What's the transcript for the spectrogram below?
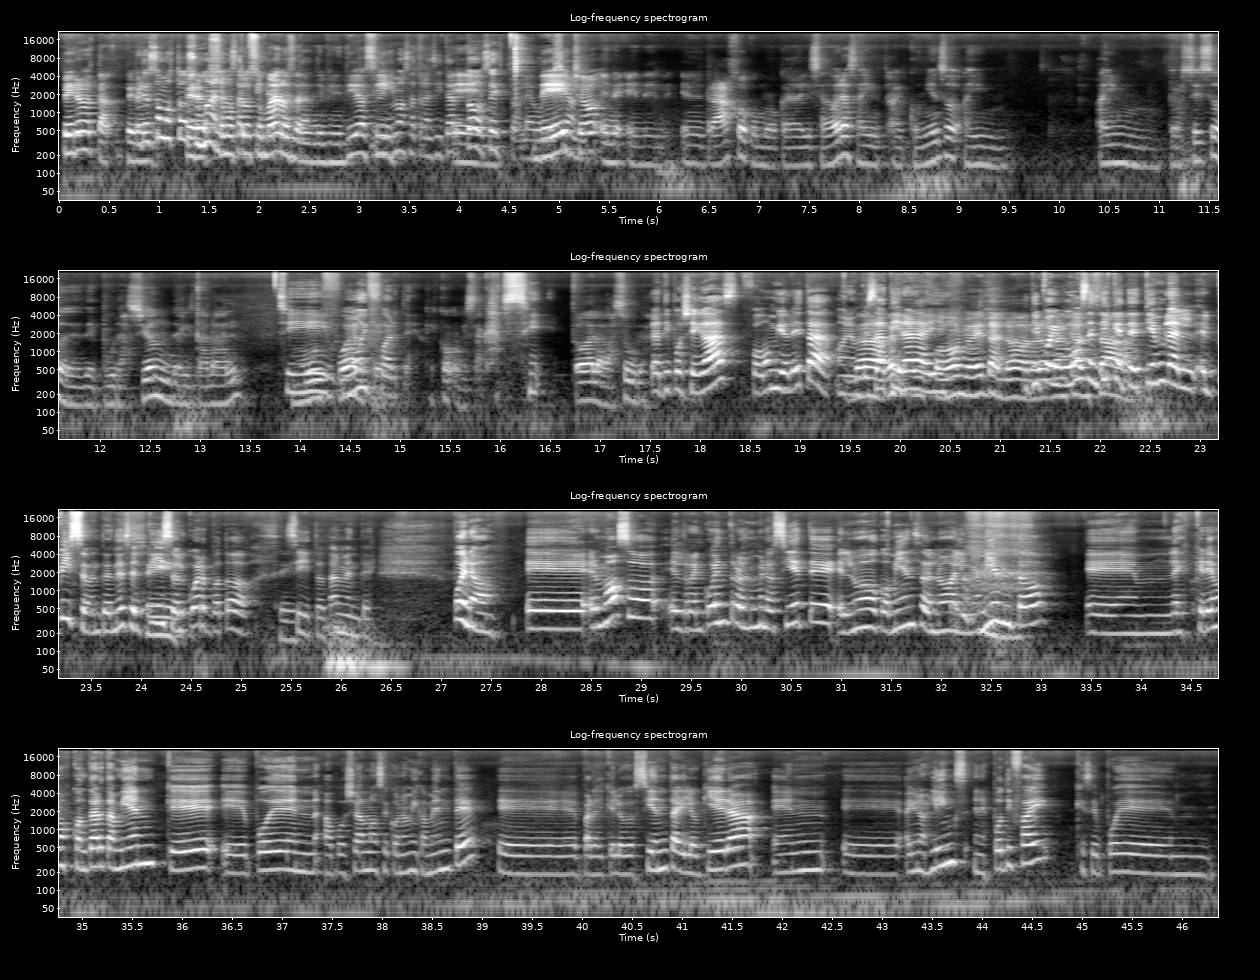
Pero, ta- pero, Pero somos todos pero humanos, Somos todos humanos, en definitiva, sí. Venimos a transitar Eh, todos esto, la De hecho, en, en el, en el trabajo como canalizadoras, hay, al comienzo hay un, hay un proceso de depuración del canal Sí, muy fuerte. muy fuerte. Que es como que sacas Sí. Toda la basura. Era tipo, llegás, fogón violeta, bueno, No, empezás a tirar ahí. fogón violeta no, tipo, no y vos sentís que te tiembla el, el piso, ¿entendés? El Sí. piso, el cuerpo, todo. Sí, Sí. totalmente. Bueno, eh, hermoso el reencuentro, el número 7, el nuevo comienzo, el nuevo alineamiento. Eh, les queremos contar también que eh, pueden apoyarnos económicamente para el que lo sienta y lo quiera. En, hay unos links en Spotify que se pueden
